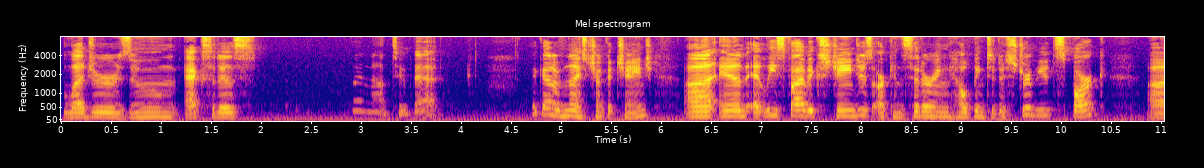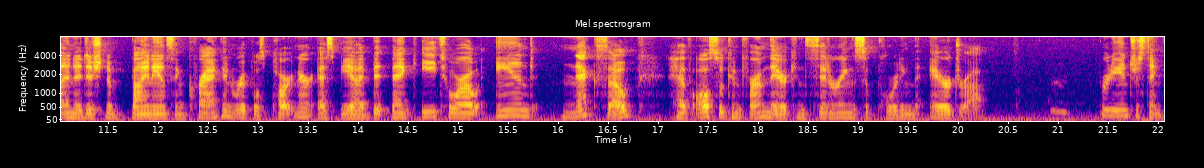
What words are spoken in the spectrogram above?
Ledger, XUMM, Exodus, eh, not too bad. They got a nice chunk of change. Uh, and at least five exchanges are considering helping to distribute Spark. Uh, in addition to Binance and Kraken, Ripple's partner, SBI, Bitbank, eToro, and Nexo, have also confirmed they are considering supporting the airdrop. Hmm, pretty interesting.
